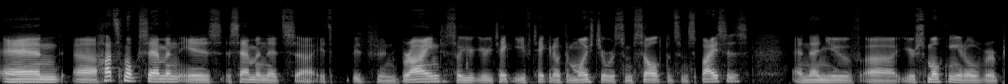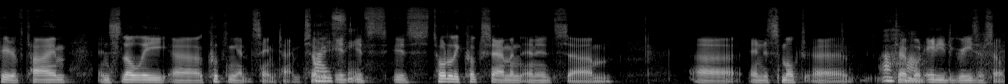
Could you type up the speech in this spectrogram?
And uh, hot smoked salmon is a salmon that's uh, it's it's been brined, so you you take you've taken out the moisture with some salt and some spices, and then you've uh, you're smoking it over a period of time and slowly uh, cooking it at the same time. So it, it's it's totally cooked salmon, and it's um, uh, and it's smoked uh, to about eighty degrees or so.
